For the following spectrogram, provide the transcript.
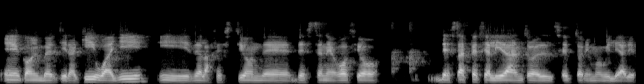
eh, cómo invertir aquí o allí y de la gestión de, este negocio, de esta especialidad dentro del sector inmobiliario.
